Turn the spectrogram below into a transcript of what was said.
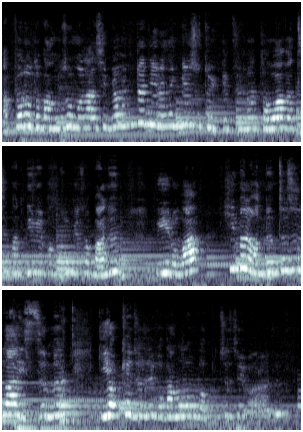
앞으로도 방송을 하시면 힘든 일이 생길 수도 있겠지만 저와 같이 반님의 방송에서 많은 위로와 힘을 얻는 투수가 있음을 기억해 주시고 방송 멈추지 말아주세요.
